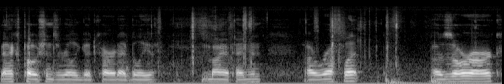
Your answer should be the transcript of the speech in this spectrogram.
Max Potion's a really good card, I believe, in my opinion. A Rufflet, a Zoroark,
